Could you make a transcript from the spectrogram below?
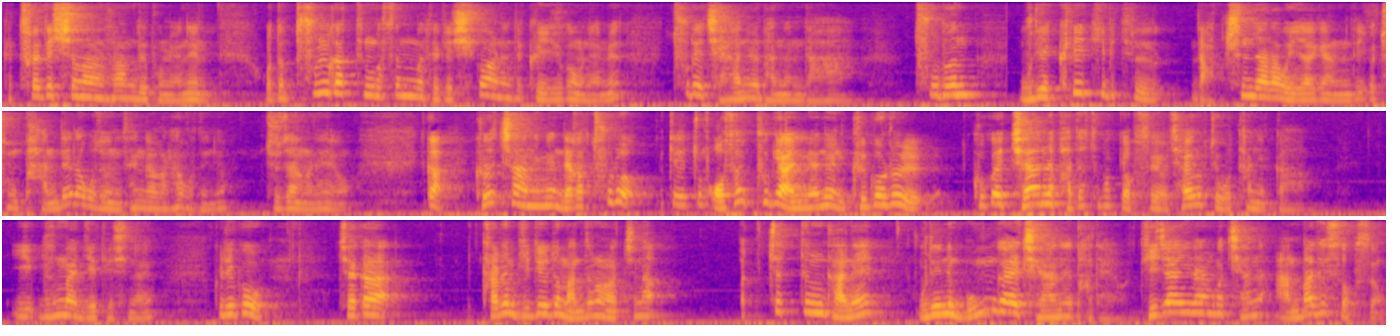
그 traditional한 사람들 보면은 어떤 툴 같은 거 쓰는 걸 되게 싫어하는데 그 이유가 뭐냐면 툴에 제한을 받는다. 툴은 우리의 creativity를 낮춘다라고 이야기하는데 이거 정 반대라고 저는 생각을 하거든요. 주장을 해요. 그러니까 그렇지 않으면 내가 툴을 이렇게 좀 어설프게 알면은 그거를 그거에 제한을 받을 수밖에 없어요. 자유롭지 못하니까. 이 무슨 말 이해되시나요? 그리고 제가 다른 비디오도 만들어 놨지만 어쨌든 간에 우리는 뭔가의 제한을 받아요. 디자인이라는 건 제한을 안 받을 수 없어.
